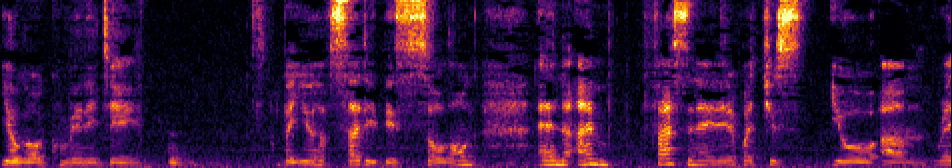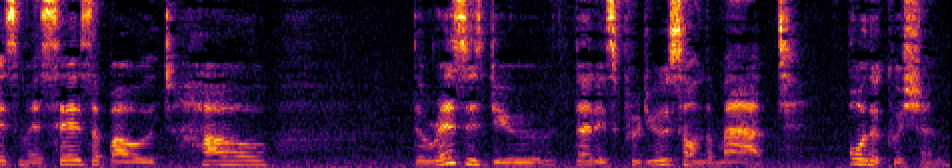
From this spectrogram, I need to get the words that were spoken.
yoga community. Mm-hmm. But you have studied this so long, and I'm fascinated what you, your um, resume says about how the residue that is produced on the mat or the cushion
